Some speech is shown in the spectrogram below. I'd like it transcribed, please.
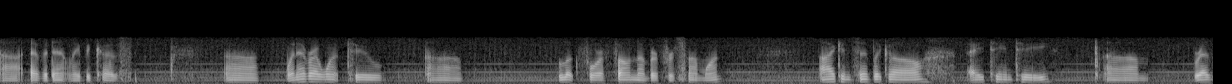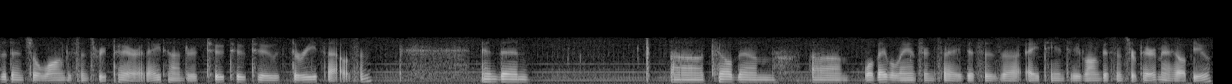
uh, evidently, because uh, whenever I want to uh, look for a phone number for someone, I can simply call AT&T um, residential long-distance repair at 800-222-3000 and then uh, tell them, um, well, they will answer and say, this is uh, AT&T long-distance repair, may I help you?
